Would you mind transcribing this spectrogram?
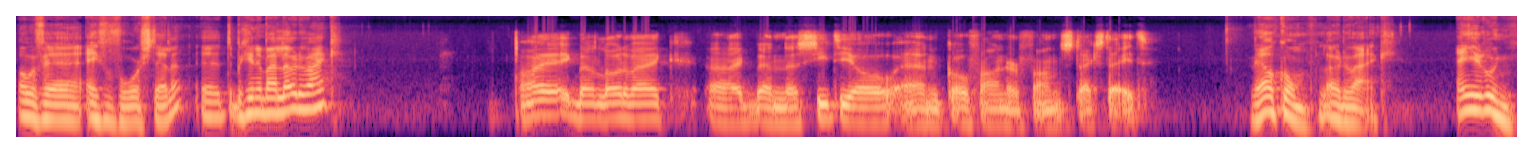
even, even voorstellen. te beginnen bij Lodewijk. Hoi, ik ben Lodewijk. ik ben de CTO en co-founder van Stackstate. Welkom, Lodewijk. En Jeroen.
